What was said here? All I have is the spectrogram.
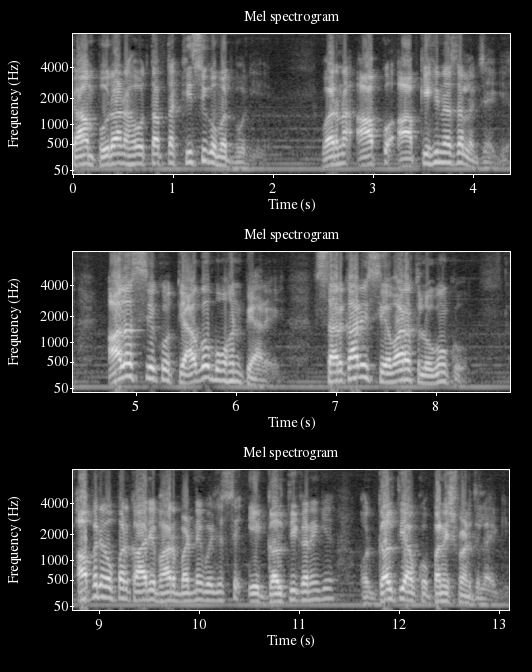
काम पूरा ना हो, तब तक किसी को मत बोलिए, वरना आपको आपकी ही नज़र लग जाएगी। आलस्य को त्यागो, मोहन प्यारे। सरकारी सेवारत लोगों को अपने ऊपर कार्यभार बढ़ने की वजह से एक गलती करेंगे और गलती आपको पनिशमेंट दिलाएगी।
